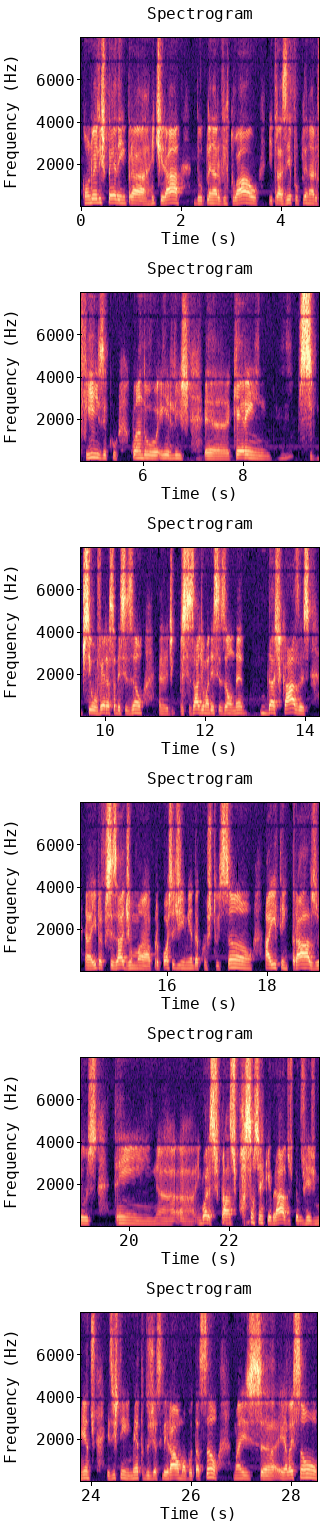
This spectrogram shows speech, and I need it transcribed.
Quando eles pedem para retirar do plenário virtual e trazer para o plenário físico, quando eles é, querem, se, se, houver essa decisão, é, de precisar de uma decisão né, das casas aí para precisar de uma proposta de emenda à Constituição, aí tem prazos, tem, uh, uh, embora esses prazos possam ser quebrados pelos regimentos, existem métodos de acelerar uma votação, mas uh, elas são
